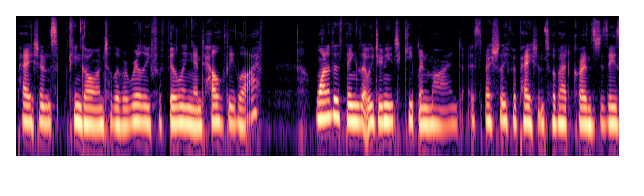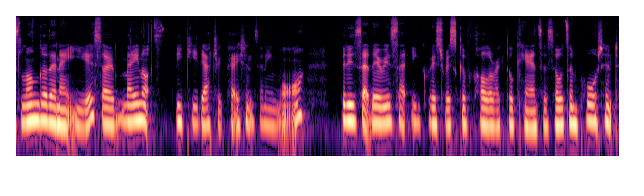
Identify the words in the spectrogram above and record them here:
patients can go on to live a really fulfilling and healthy life. One of the things that we do need to keep in mind, especially for patients who have had Crohn's disease longer than eight years, so may not be pediatric patients anymore, but is that there is that increased risk of colorectal cancer. So it's important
